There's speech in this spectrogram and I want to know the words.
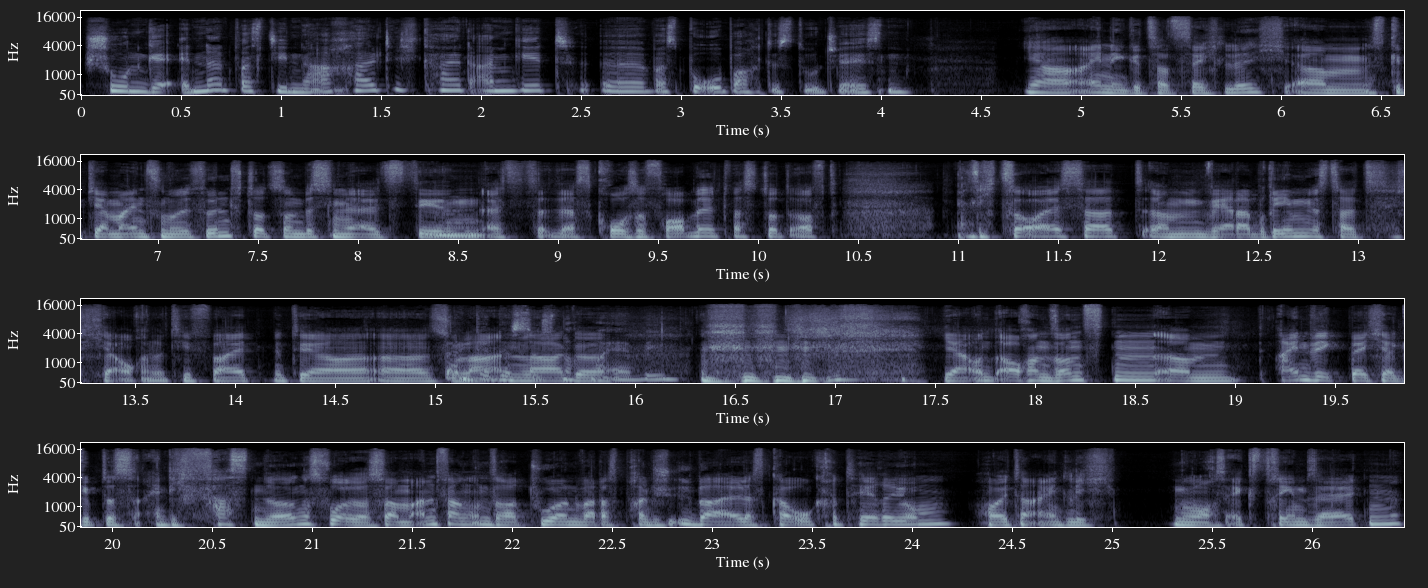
schon geändert, was die Nachhaltigkeit angeht? Äh, was beobachtest du, Jason? Ja, einige tatsächlich. Ähm, es gibt ja Mainz 05 dort so ein bisschen als, den, mhm. als das große Vorbild, was dort oft sich zu äußert. Ähm, Werder Bremen ist tatsächlich auch relativ weit mit der äh, Solaranlage. ja, und auch ansonsten ähm, Einwegbecher gibt es eigentlich fast nirgendwo. Also das war am Anfang unserer Touren war das praktisch überall das K.O.-Kriterium. Heute eigentlich nur noch extrem selten.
